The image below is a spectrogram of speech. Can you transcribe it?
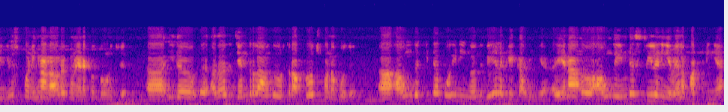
நீங்க யூஸ் பண்ணீங்கன்னா நல்லா இருக்கும்னு எனக்கும் தோணுச்சு. இதை அதாவது ஜென்ரலா வந்து ஒருத்தர் அப்ரோச் பண்ணும்போது அவங்க கிட்ட போய் நீங்க வந்து வேலை கேட்காதீங்க. ஏன்னா அவங்க இண்டஸ்ட்ரியில நீங்க வேலை பார்க்குறீங்க.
